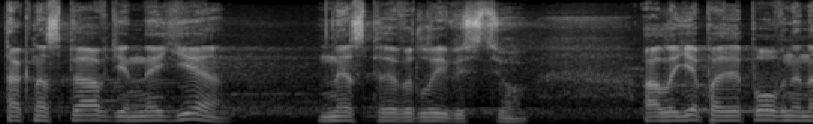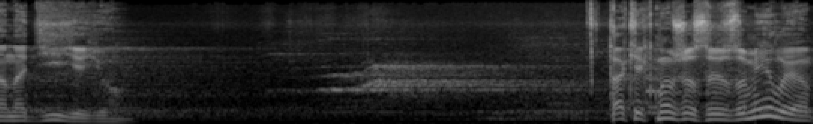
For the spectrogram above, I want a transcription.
так насправді не є несправедливістю, але є переповнена надією. Так як ми вже зрозуміли,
